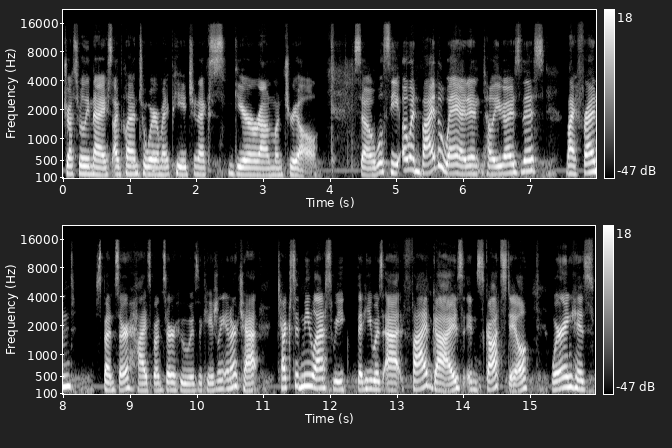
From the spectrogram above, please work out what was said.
dress really nice. I plan to wear my PHNX gear around Montreal. So we'll see. Oh, and by the way, I didn't tell you guys this. My friend Spencer, hi Spencer, who is occasionally in our chat, texted me last week that he was at Five Guys in Scottsdale wearing his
